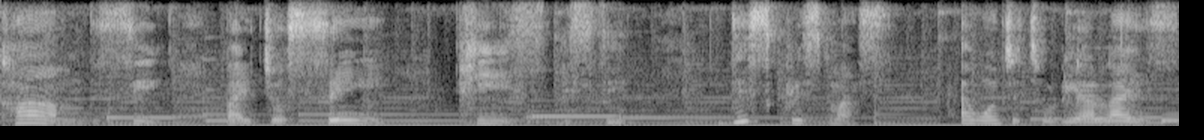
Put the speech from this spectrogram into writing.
calm the sea by just saying, Peace be still. This Christmas, I want you to realize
